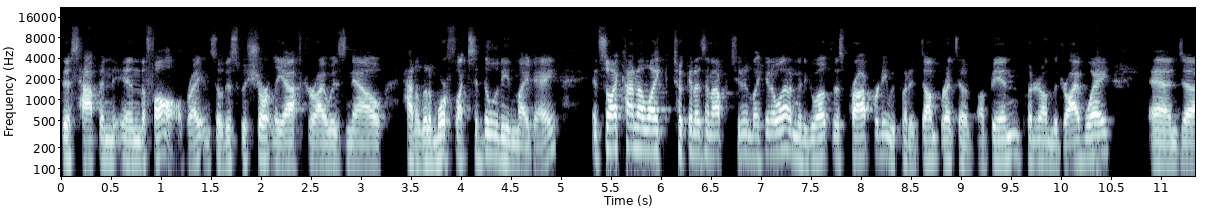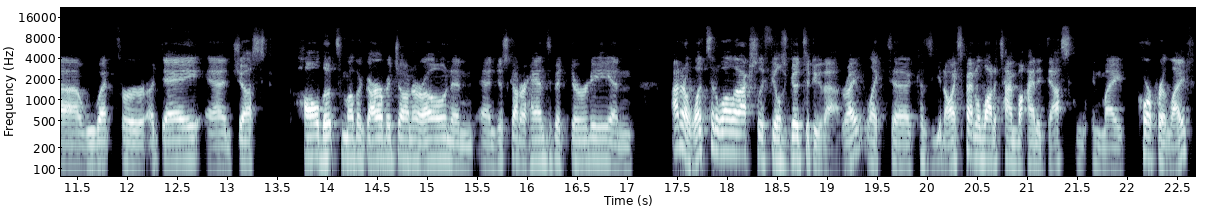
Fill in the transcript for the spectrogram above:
this happened in the fall, right? And so this was shortly after I was now had a little more flexibility in my day, and so I kind of like took it as an opportunity, like you know what, I'm going to go out to this property. We put a dump, rent a, a bin, put it on the driveway, and uh, we went for a day and just hauled out some other garbage on our own, and and just got our hands a bit dirty and I don't know, once in a while it actually feels good to do that, right? Like because you know I spend a lot of time behind a desk in my corporate life,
